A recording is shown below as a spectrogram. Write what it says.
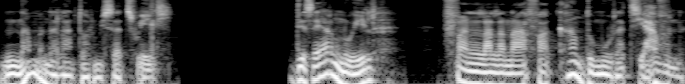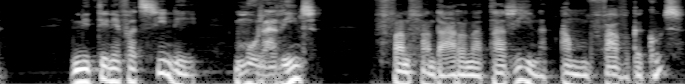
ny namana Lanto Armisa Joely. Dia izay ary no ela fa ny lalana afakan'do mora diavina, ny teny afatsiny mora rindra fa ny fandaharana tarihina amin'ny vavaka kosa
